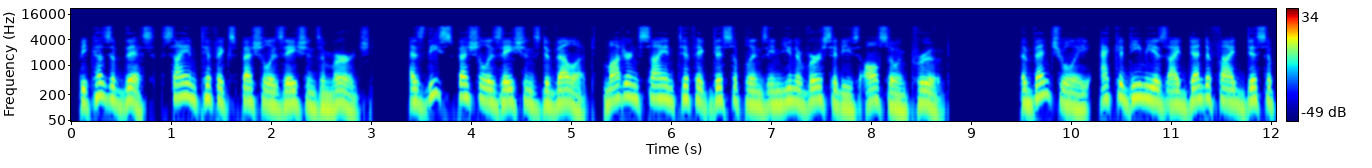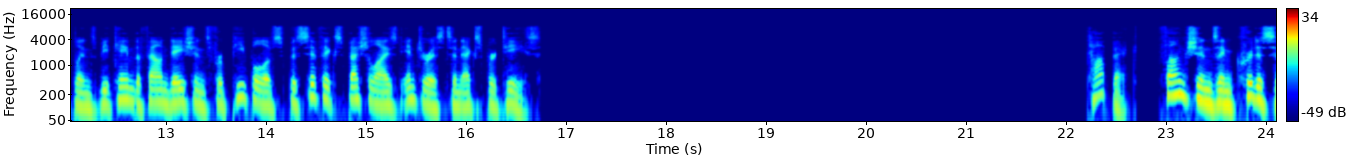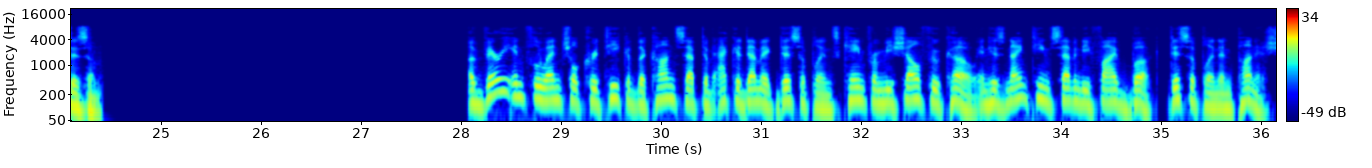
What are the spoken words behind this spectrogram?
Because of this, scientific specializations emerged. As these specializations developed, modern scientific disciplines in universities also improved. Eventually, academia's identified disciplines became the foundations for people of specific specialized interests and expertise. Functions and criticism A very influential critique of the concept of academic disciplines came from Michel Foucault in his 1975 book, Discipline and Punish.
